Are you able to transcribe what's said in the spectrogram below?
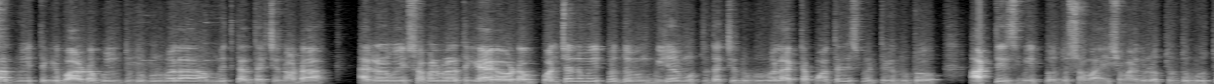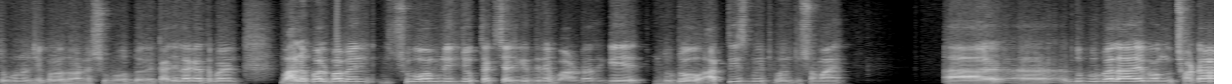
সাত মিনিট থেকে বারোটা পর্যন্ত, দুপুরবেলা অমৃতকাল থাকছে নটা, এগারো মিনিট, সকালবেলা থেকে এগারোটা পঞ্চান্ন মিনিট পর্যন্ত এবং বিজয় মুহূর্ত থাকছে দুপুরবেলা একটা পঁয়তাল্লিশ মিনিট থেকে দুটো আটত্রিশ মিনিট পর্যন্ত সময়। এই সময়গুলো অত্যন্ত গুরুত্বপূর্ণ, যে কোনো ধরনের শুভ উদ্যোগে কাজে লাগাতে পারেন। ভালো ফল পাবেন, শুভ অমৃত যোগ থাকছে আজকের দিনে বারোটা থেকে দুটো আটত্রিশ মিনিট পর্যন্ত সময়। দুপুরবেলা এবং ছটা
